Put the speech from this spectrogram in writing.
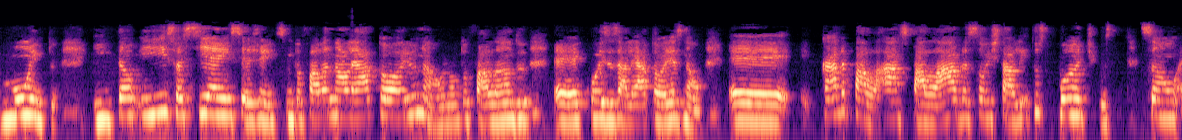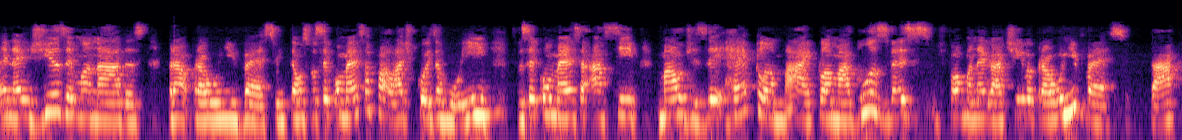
Muito. Então, e isso é ciência, gente. Não estou falando aleatório, não. Não estou falando é, coisas aleatórias, não. É, cada as palavras são estalitos quânticos, são energias emanadas para o universo. Então, se você começa a falar de coisa ruim, se você começa a se maldizer, reclamar, reclamar duas vezes de forma negativa para o universo, tá?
